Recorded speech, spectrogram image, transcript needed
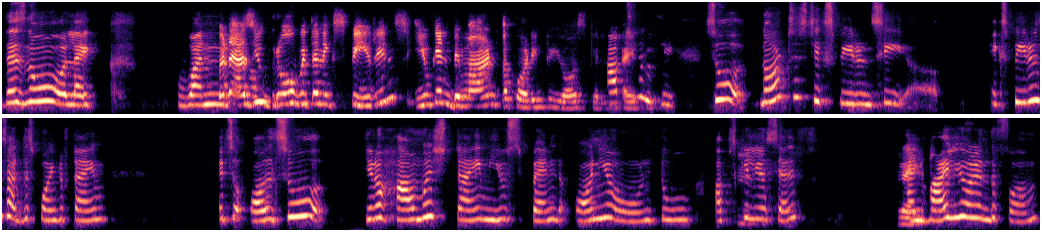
there's no like one but as you grow with an experience you can demand according to your skill absolutely. So not just experience. See uh, experience at this point of time it's also you know how much time you spend on your own to upskill mm. yourself right. and while you're in the firm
